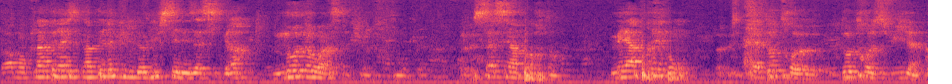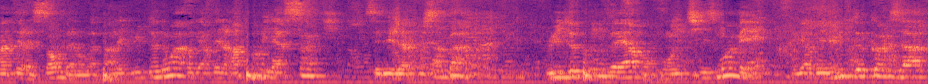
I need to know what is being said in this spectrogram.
Donc l'intérêt de l'huile d'olive, c'est les acides gras monoinsaturés. Donc euh, ça, c'est important. Mais après, bon, euh, il y a d'autres huiles intéressantes. Ben, on va parler d'huile de noix. Regardez le rapport, il est à 5. C'est déjà plus sympa. L'huile de pomme vert, bon, on utilise moins, mais regardez, l'huile de colza,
